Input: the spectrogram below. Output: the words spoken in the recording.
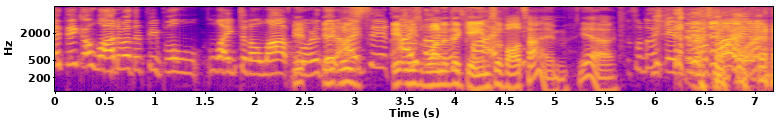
I think a lot of other people liked it a lot It, more than it was I did. it was one it of the was games of all time. Yeah. It's one of the games of all time.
